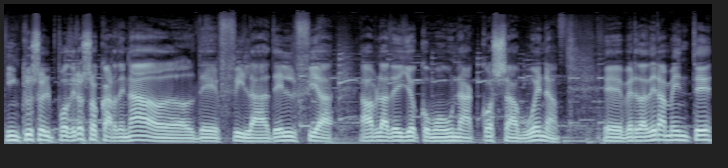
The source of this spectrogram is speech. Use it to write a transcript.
Incluso el poderoso cardenal de Filadelfia habla de ello como una cosa buena. Eh, verdaderamente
